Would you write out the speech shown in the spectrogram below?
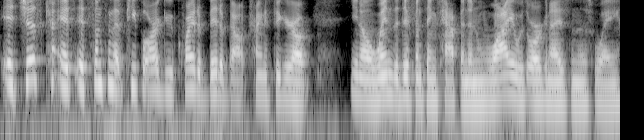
it just it's it's something that people argue quite a bit about, trying to figure out, you know, when the different things happened and why it was organized in this way.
